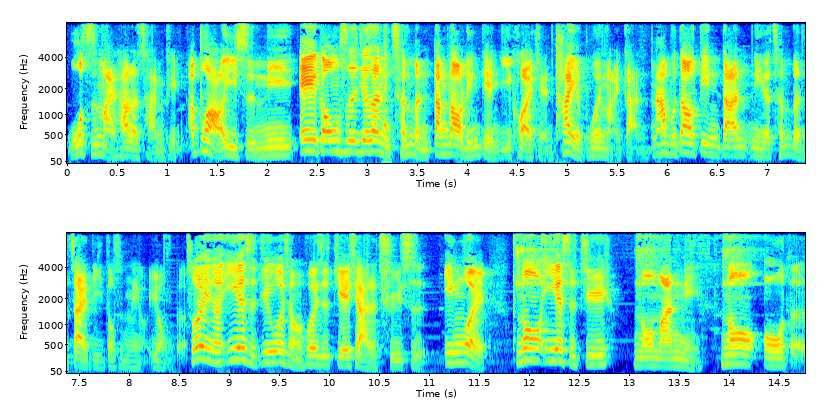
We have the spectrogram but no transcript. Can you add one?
我只买他的产品啊，不好意思，你 A 公司就算你成本降到零点一块钱，他也不会买单，拿不到订单，你的成本再低都是没有用的。所以呢，ESG 为什么会是接下来的趋势？因为 No ESG No money No order。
